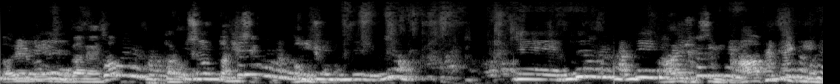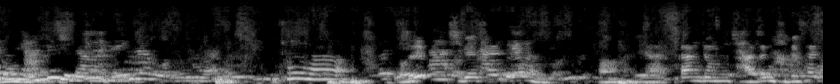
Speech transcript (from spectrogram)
넓은 공간에서 바로 수납도 하실 수 있고 너무 좋은 것 분들이고요. 네, 모델하고 반대에서 아주 좋습니다. 아, 팬트리 공간 너무 좋아요. 항상 넓은 집에 살든 어, 약간 좀 작은 집에 살든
